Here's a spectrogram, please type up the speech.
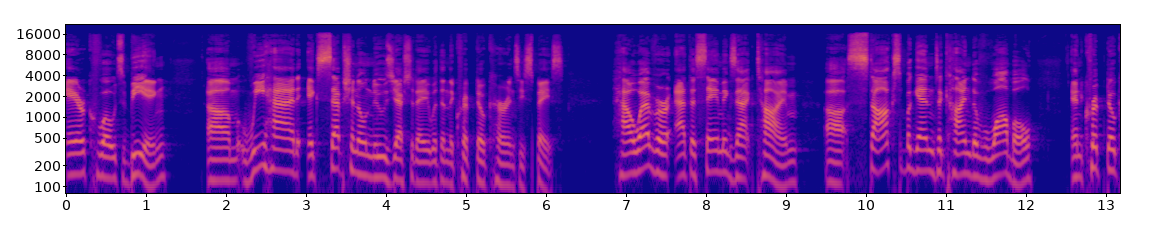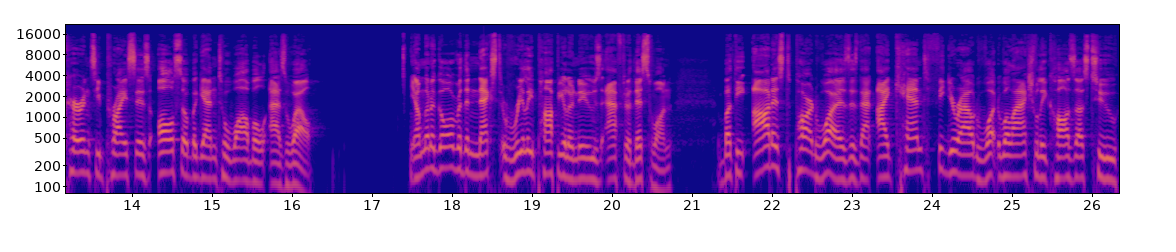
air quotes, being um, we had exceptional news yesterday within the cryptocurrency space. However, at the same exact time, uh, stocks began to kind of wobble and cryptocurrency prices also began to wobble as well. Yeah, I'm going to go over the next really popular news after this one. But the oddest part was is that I can't figure out what will actually cause us to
